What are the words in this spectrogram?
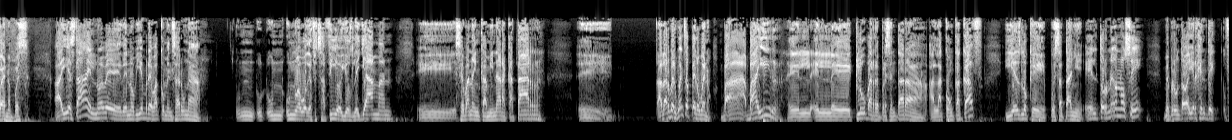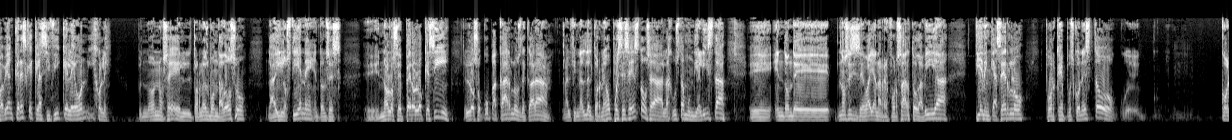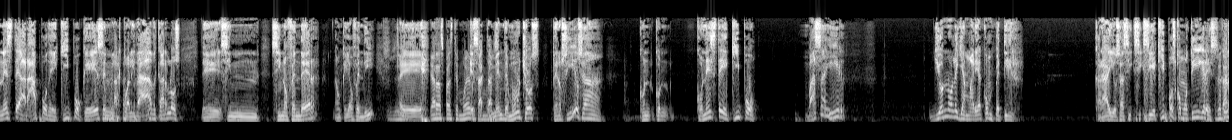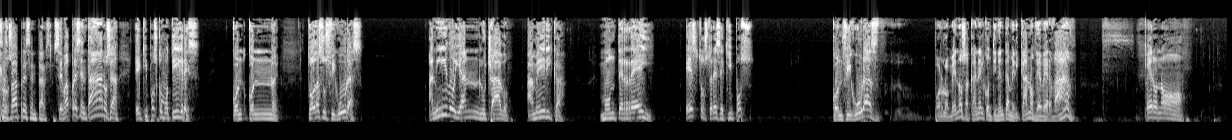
Bueno, pues ahí está, el 9 de noviembre va a comenzar una un, un, nuevo desafío, ellos le llaman, eh, se van a encaminar a Qatar, eh, a dar vergüenza, pero bueno, va, va a ir el, el eh, club a representar a, a, la CONCACAF y es lo que pues atañe. El torneo no sé, me preguntaba ayer gente, Fabián, ¿crees que clasifique León? Híjole, pues no, no sé, el torneo es bondadoso ahí los tiene, entonces eh, no lo sé, pero lo que sí los ocupa Carlos de cara al final del torneo, pues es esto, o sea, la justa mundialista, eh, en donde no sé si se vayan a reforzar todavía, tienen que hacerlo, porque pues con esto, eh, con este harapo de equipo que es en la actualidad, Carlos, eh, sin, sin ofender, aunque ya ofendí. Eh, ya raspaste muebles. Exactamente, muchos. Pero sí, o sea, con, con, con este equipo vas a ir. Yo no le llamaría a competir. Caray, o sea, si, si, si equipos como Tigres, o sea, Carlos, va a presentarse. Se va a presentar, o sea, equipos como Tigres, con, con todas sus figuras, han ido y han luchado. América, Monterrey, estos tres equipos, con figuras, por lo menos acá en el continente americano, de verdad. Pero no,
